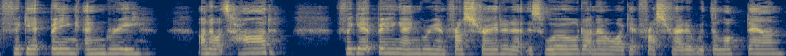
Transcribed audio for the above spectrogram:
forget being angry. I know it's hard. Forget being angry and frustrated at this world. I know I get frustrated with the lockdown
